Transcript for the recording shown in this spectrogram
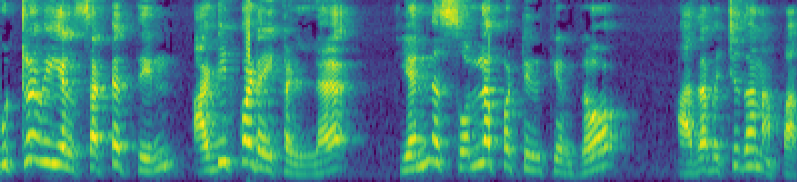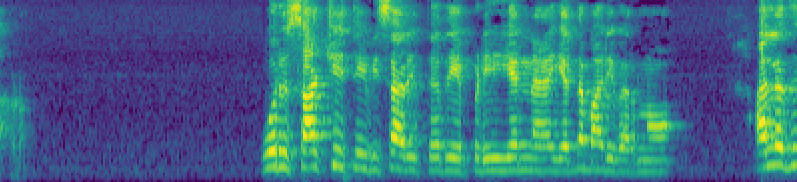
குற்றவியல் சட்டத்தின் அடிப்படைகளில் என்ன சொல்லப்பட்டிருக்கிறதோ அதை வச்சு தான் நான் பார்க்கணும். ஒரு சாட்சியத்தை விசாரித்தது எப்படி என்ன எந்த மாதிரி வரணும்? அல்லது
